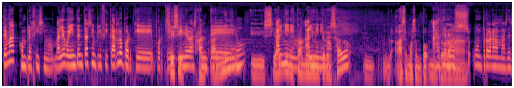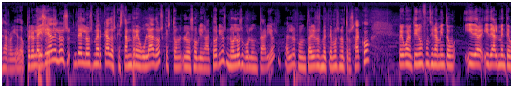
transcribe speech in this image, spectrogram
tema complejísimo, ¿vale? Voy a intentar simplificarlo porque, porque tiene bastante... Al, mínimo, y si alguien está muy interesado, hacemos un, un hacemos un programa más desarrollado. Pero la idea de, los, de los mercados que están regulados, que son los obligatorios, no los voluntarios, Los voluntarios los metemos en otro saco, pero bueno, tiene un funcionamiento idealmente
